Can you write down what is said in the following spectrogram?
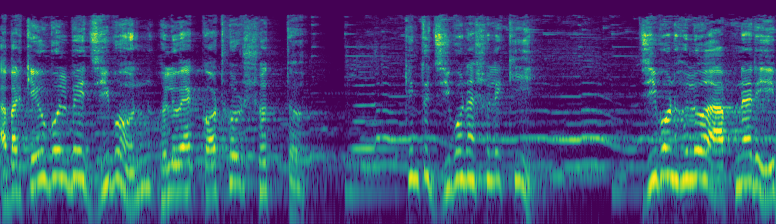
আবার কেউ বলবে জীবন হলো এক কঠোর সত্য। কিন্তু জীবন আসলে কি? জীবন হলো আপনারই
